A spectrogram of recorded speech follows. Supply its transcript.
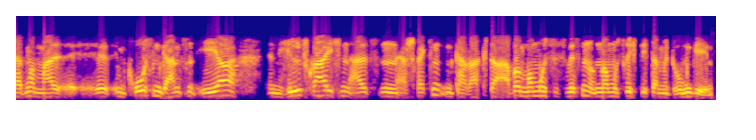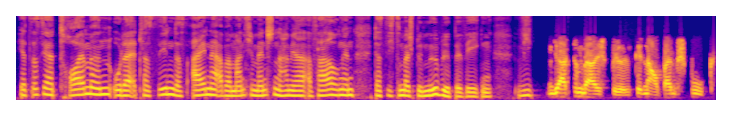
sagen wir mal, äh, im Großen Ganzen eher einen hilfreichen als einen erschreckenden Charakter, aber man muss es wissen und man muss richtig damit umgehen. Jetzt ist ja Träumen oder etwas sehen das eine, aber manche Menschen haben ja Erfahrungen, dass sich zum Beispiel Möbel bewegen. Wie ja, zum Beispiel, genau, beim Spuk.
